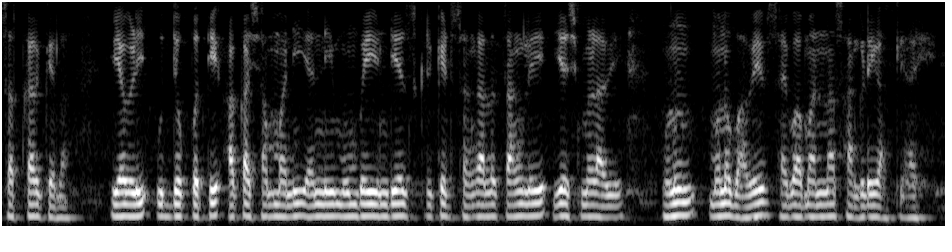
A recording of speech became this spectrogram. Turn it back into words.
सत्कार केला. यावेळी उद्योगपती आकाश अंबानी यांनी मुंबई इंडियन्स क्रिकेट संघाला चांगले यश मिळावे म्हणून मनोभावे साईबाबांना सांगडे घातले आहे.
